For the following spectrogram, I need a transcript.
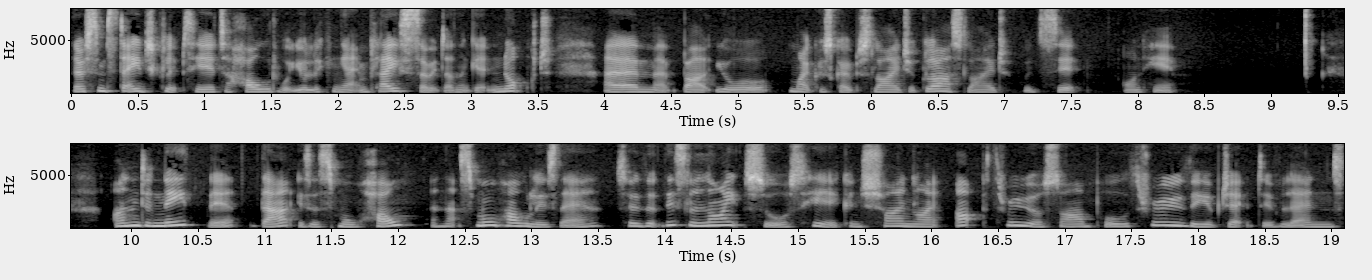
There are some stage clips here to hold what you're looking at in place so it doesn't get knocked, um, but your microscope slide, your glass slide, would sit on here. Underneath it, that is a small hole, and that small hole is there so that this light source here can shine light up through your sample, through the objective lens,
